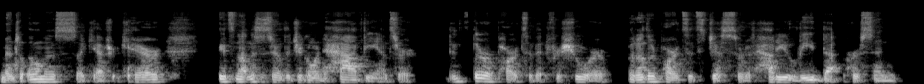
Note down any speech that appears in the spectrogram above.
mental illness, psychiatric care, it's not necessarily that you're going to have the answer. There are parts of it for sure, but other parts, it's just sort of how do you lead that person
